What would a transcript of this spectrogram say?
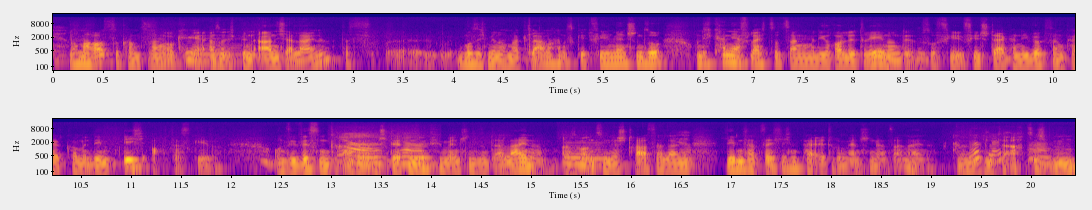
Ja. nochmal rauszukommen, zu sagen, okay, also ich bin A nicht alleine, das äh, muss ich mir nochmal klar machen, das geht vielen Menschen so. Und ich kann ja vielleicht sozusagen mal die Rolle drehen und so viel, viel stärker in die Wirksamkeit kommen, indem ich auch das gebe. Und wir wissen gerade Ja, in Städten, ja. wie viele Menschen sind alleine. Also bei uns in der Straße alleine Ja. leben tatsächlich ein paar ältere Menschen ganz alleine. Ne? wirklich? Mitte 80. mhm.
